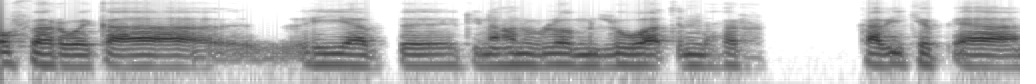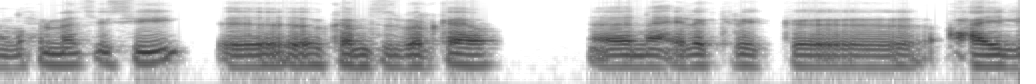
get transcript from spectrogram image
ኦፈር ወይ ከኣ ህያብ ዲና ክንብሎ ምልዋጥ እንድሕር ካብ ኢትዮጵያ እንድሕር መጺኡሲ ከምቲ ዝበልካዮ ናይ ኤለክትሪክ ሓይሊ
